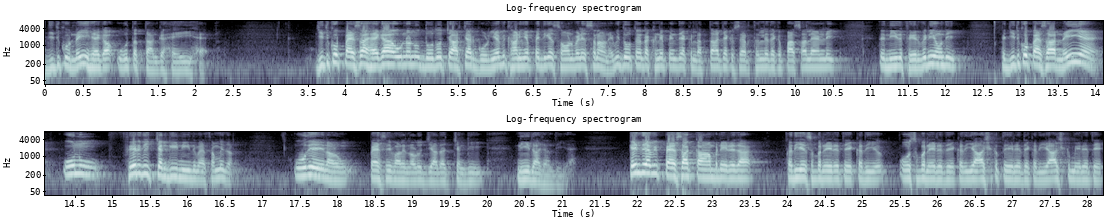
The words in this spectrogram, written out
ਜਿਹਦੇ ਕੋ ਨਹੀਂ ਹੈਗਾ, ਉਹ ਤਾਂ ਤੰਗ ਹੈ ਹੀ ਹੈ। ਜਿਹਦੇ ਕੋ ਪੈਸਾ ਹੈਗਾ, ਉਹਨਾਂ ਨੂੰ ਦੋ ਦੋ ਚਾਰ ਚਾਰ ਗੋਲੀਆਂ ਵੀ ਖਾਣੀਆਂ ਪੈਂਦੀਆਂ, ਸੌਣ ਵੇਲੇ ਸਰਾਣੇ ਵੀ ਦੋ ਤਿੰਨ ਰੱਖਣੇ ਪੈਂਦੇ, ਇੱਕ ਲੱਤਾਂ 'ਚ, ਇੱਕ ਸਿਰ ਥੱਲੇ ਤੇ ਇੱਕ ਪਾਸਾ ਲੈਣ ਲਈ, ਤੇ ਨੀਂਦ ਫੇਰ ਵੀ ਨਹੀਂ ਆਉਂਦੀ। ਤੇ ਜਿਹਦੇ ਕੋ ਪੈਸਾ ਨਹੀਂ ਹੈ, ਉਹਨੂੰ ਫਿਰ ਵੀ ਚੰਗੀ ਨੀਂਦ ਮੈਂ ਸਮਝਦਾ। ਉਹਦੇ ਨਾਲੋਂ, ਪੈਸੇ ਵਾਲੇ ਨਾਲੋਂ ਜ਼ਿਆਦਾ ਚੰਗੀ ਨੀਂਦ ਆ ਜਾਂਦੀ ਹੈ। ਕਹਿੰਦੇ ਆ ਵੀ ਪੈਸਾ ਕਾਂ ਬਨੇਰੇ ਦਾ, ਕਦੀ ਇਸ ਬਨੇਰੇ ਤੇ, ਕਦੀ ਉਸ ਬਨੇਰੇ ਤੇ, ਕਦੀ ਆਸ਼ਿਕ ਤੇਰੇ ਤੇ, ਕਦੀ ਆਸ਼ਿਕ ਮੇਰੇ ਤੇ।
